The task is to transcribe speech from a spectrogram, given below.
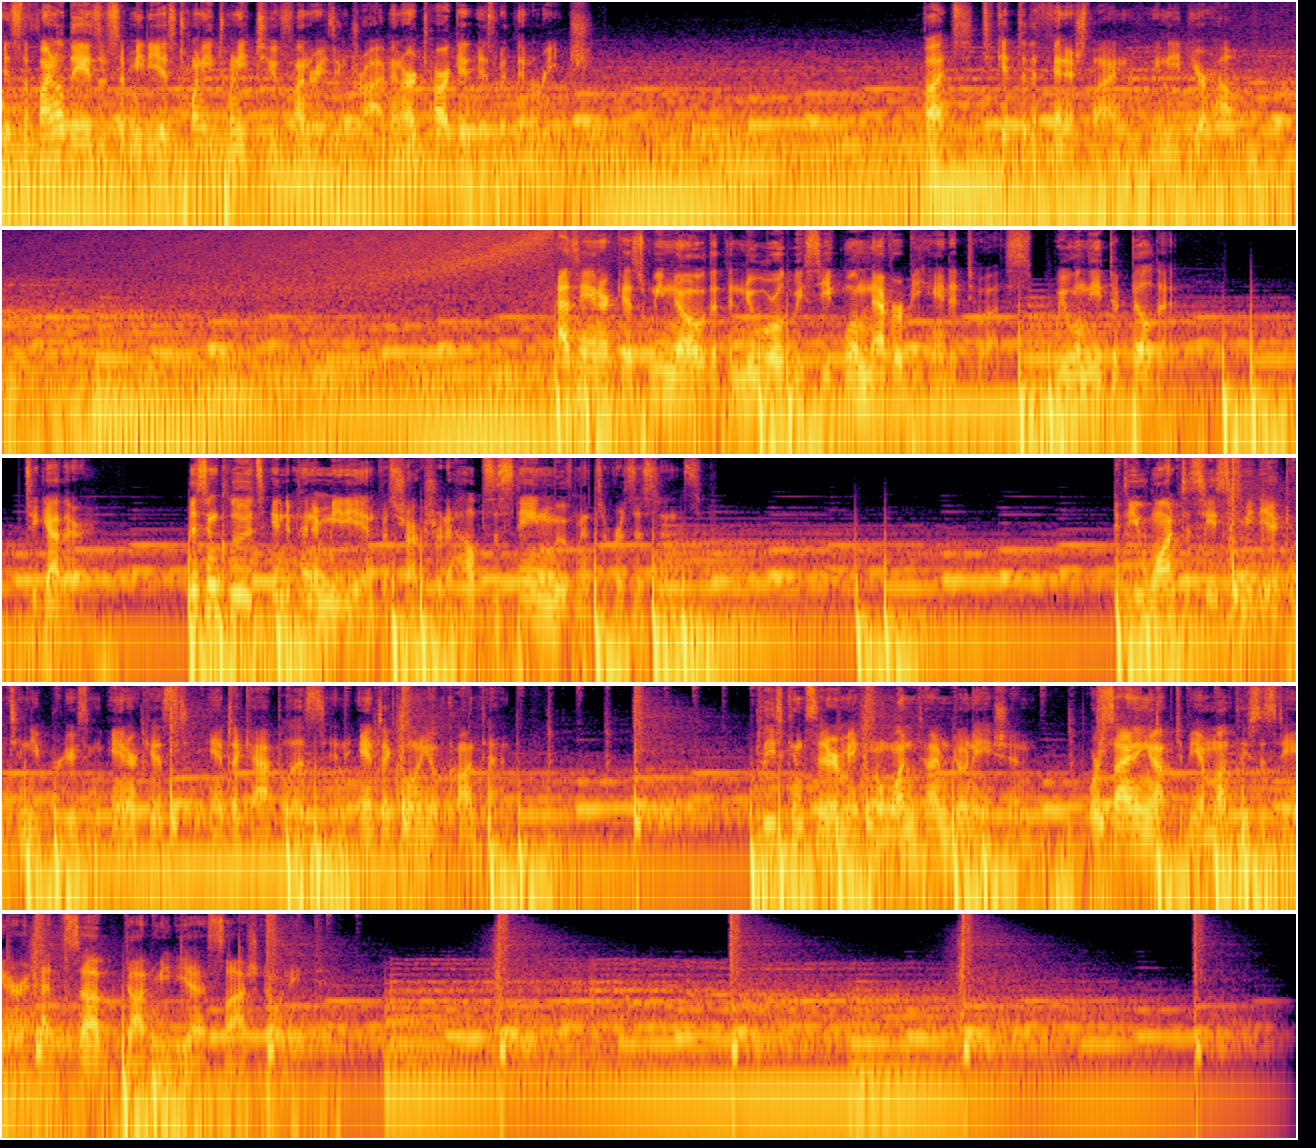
It's the final days of Submedia's 2022 fundraising drive, and our target is within reach. But to get to the finish line, we need your help. As anarchists, we know that the new world we seek will never be handed to us. We will need to build it. Together. This includes independent media infrastructure to help sustain movements of resistance. Want to see Submedia continue producing anarchist, anti-capitalist, and anti-colonial content, please consider making a one-time donation or signing up to be a monthly sustainer at sub.media/donate.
